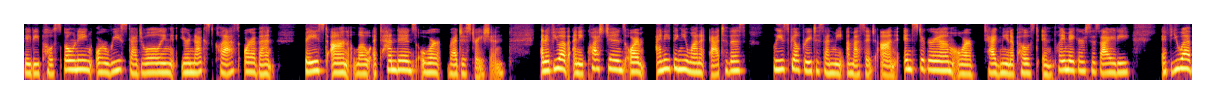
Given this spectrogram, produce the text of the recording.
maybe postponing or rescheduling your next class or event based on low attendance or registration. And if you have any questions or anything you want to add to this, please feel free to send me a message on Instagram or tag me in a post in Playmaker Society. If you have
